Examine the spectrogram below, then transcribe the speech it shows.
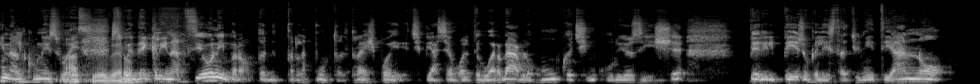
in alcune sue, ah, sì, sue declinazioni, però per, per, l'appunto il trash poi ci piace a volte guardarlo, comunque ci incuriosisce per il peso che gli Stati Uniti hanno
